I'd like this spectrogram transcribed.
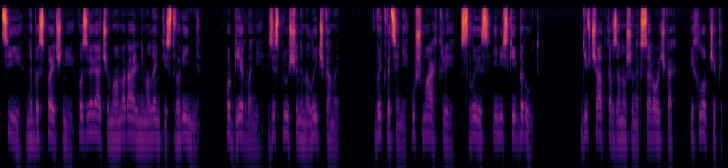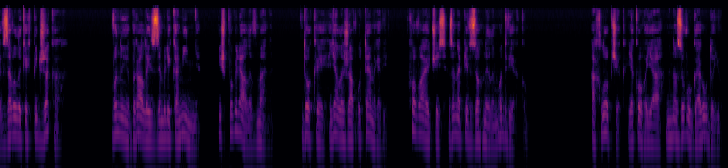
ці небезпечні, по звірячому аморальні маленькі створіння обірвані, зі сплющеними личками, виквецяні у шмарклі, слиз і міський бруд, дівчатка в заношених сорочках і хлопчики в завеликих піджаках. Вони брали із землі каміння і шпурляли в мене, доки я лежав у темряві, ховаючись за напівзогнилим одвірком. А хлопчик, якого я назову Гарудою,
